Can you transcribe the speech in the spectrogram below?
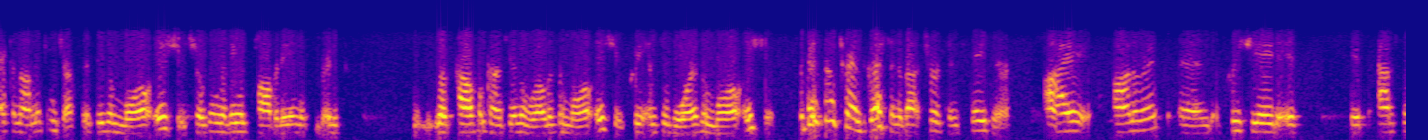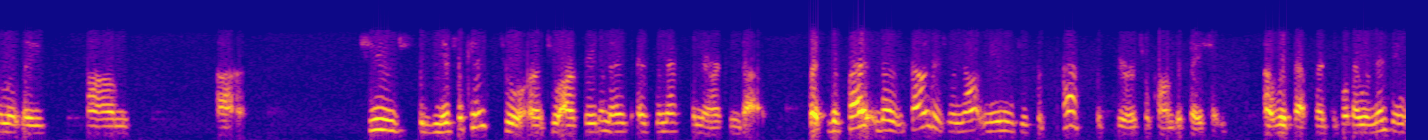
Economic injustice is a moral issue. Children living in poverty in the most powerful country in the world is a moral issue. Preemptive war is a moral issue. But there's no transgression about church and state here. I honor it and appreciate its its absolutely um, uh, huge significance to uh, to our freedom as, as the next American does. But the the founders were not meaning to suppress the spiritual conversation uh, with that principle. They were meaning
